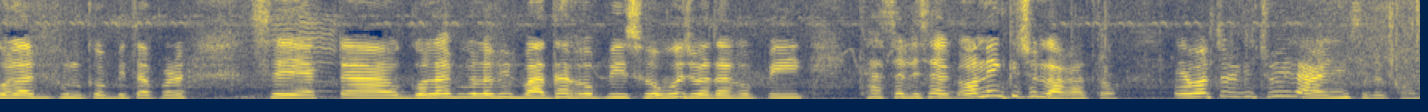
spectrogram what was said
গোলাপি ফুলকপি, তারপরে সে একটা গোলাপি গোলাপি, বাঁধাকপি, সবুজ বাঁধাকপি, খেসারি শাক, অনেক কিছু লাগাতো। এবছর কিছুই লাগাইনি সেরকম।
